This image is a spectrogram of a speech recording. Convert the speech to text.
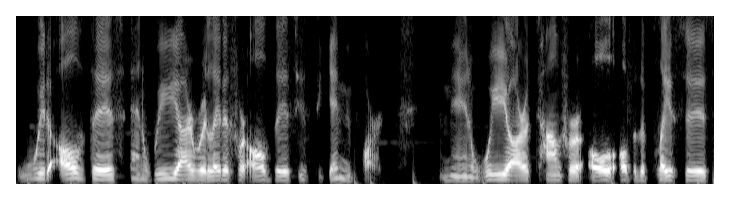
with all this, and we are related for all this, is the gaming part. I mean, we are comfort all over the places,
